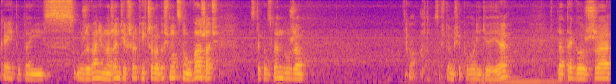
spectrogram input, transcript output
Ok, tutaj z używaniem narzędzi wszelkich trzeba dość mocno uważać, z tego względu, że o, coś tam się powoli dzieje, dlatego że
